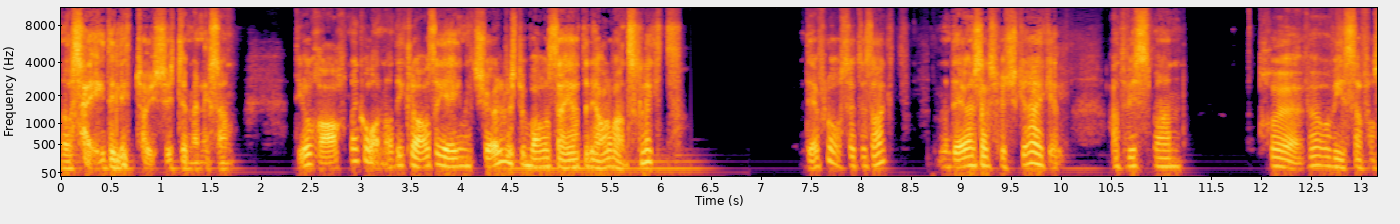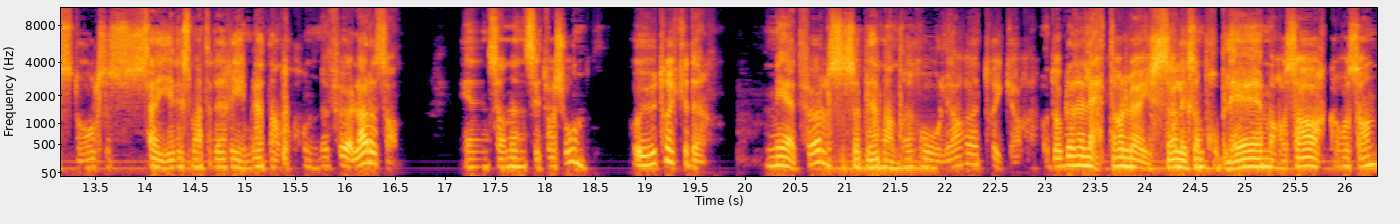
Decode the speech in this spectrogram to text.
Nå sier jeg det litt tøysete, men liksom, det er jo rart med koner. De klarer seg egentlig sjøl hvis du bare sier at de har det vanskelig. Det er flåsete sagt, men det er jo en slags huskeregel at hvis man prøver å vise forståelse, sier liksom at det er rimelig at han kunne føle det sånn i en sånn en situasjon, og uttrykke det. Medfølelse, så blir den andre roligere, tryggere. Og Da blir det lettere å løse liksom, problemer og saker og sånn.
